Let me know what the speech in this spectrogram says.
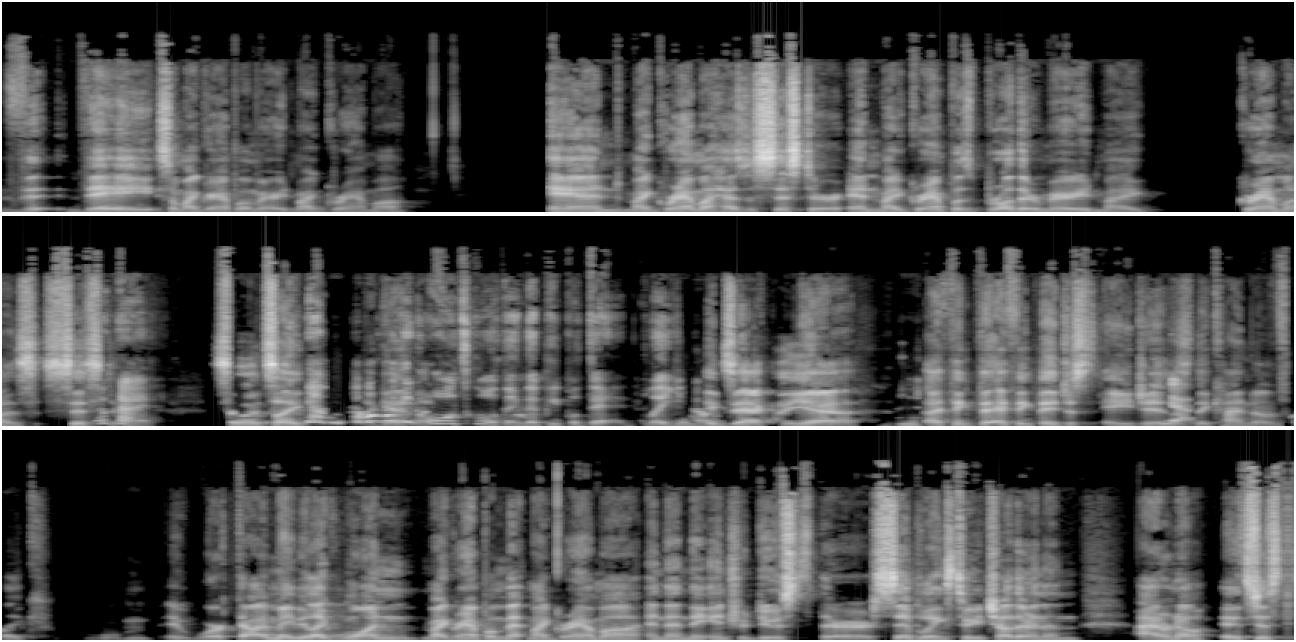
the, they so my grandpa married my grandma, and my grandma has a sister, and my grandpa's brother married my grandma's sister. Okay. So it's like Yeah, that was like an like- old school thing that people did. Like, you know, exactly yeah i think that i think they just ages Yeah. they kind of like it worked out and maybe like one my grandpa met my grandma and then they introduced their siblings to each other and then i don't know it's just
